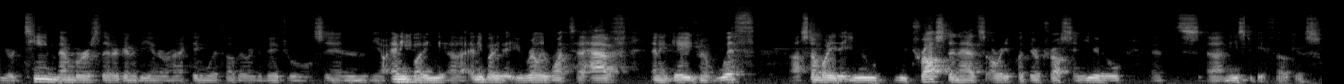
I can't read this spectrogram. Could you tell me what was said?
your team members that are going to be interacting with other individuals in you know anybody uh, anybody that you really want to have an engagement with uh, somebody that you you trust and has already put their trust in you it uh, needs to be a focus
